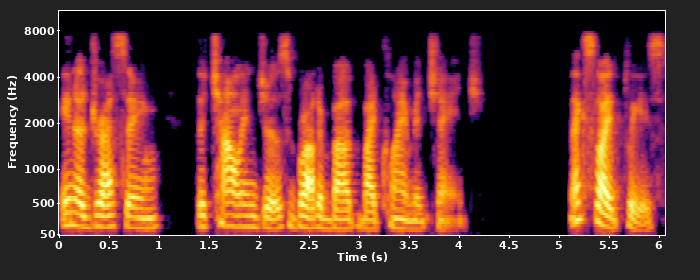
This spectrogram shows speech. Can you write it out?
in addressing the challenges brought about by climate change. Next slide, please.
